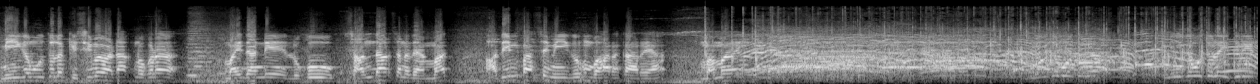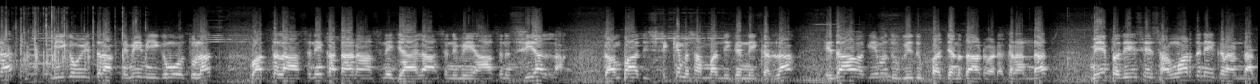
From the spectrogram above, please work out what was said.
මීගමු තුල කිසිම වැඩක් නොකර මම දන්නේ ලොකු සංදර්ශන දැම්මත් අදින් පස්සේ මීගමු බාරකාරයා මමයි මීගමු තුල මීගමු තුල ඉදිරියටත් මීගම විතරක් නෙමෙයි මීගම තුලත් වත්තල ආසනේ කටාන ආසනේ ජයල ආසනේ මේ ආසන සියල්ලක් ගම්පහ දිස්ත්‍රික්කෙම සම්බන්ධීකරණය කරලා එදා වගේම දුගී දුප්පත් ජනතාවට වැඩ කරන්නත් මේ ප්‍රදේශය සංවර්ධනය කරන්නත්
